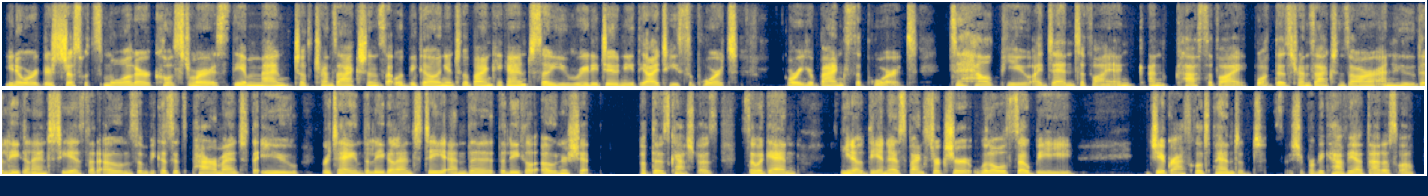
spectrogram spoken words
you know, or there's just with smaller customers, the amount of transactions that would be going into a bank account. So you really do need the IT support or your bank support to help you identify and, and classify what those transactions are and who the legal entity is that owns them because it's paramount that you retain the legal entity and the, the legal ownership of those cash flows. So again, you know, the in-house bank structure will also be geographical dependent. So we should probably caveat that as well.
